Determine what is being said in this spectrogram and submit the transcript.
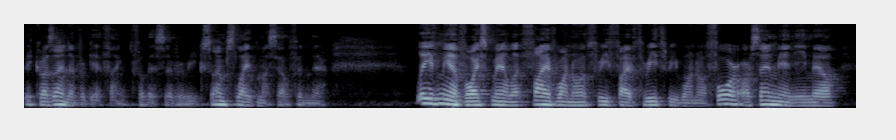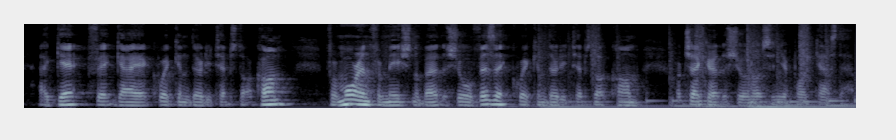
because I never get thanked for this every week. So I'm sliding myself in there. Leave me a voicemail at 510 353 3104 or send me an email at getfitguy at quickanddirtytips.com. For more information about the show, visit quickanddirtytips.com or check out the show notes in your podcast app.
